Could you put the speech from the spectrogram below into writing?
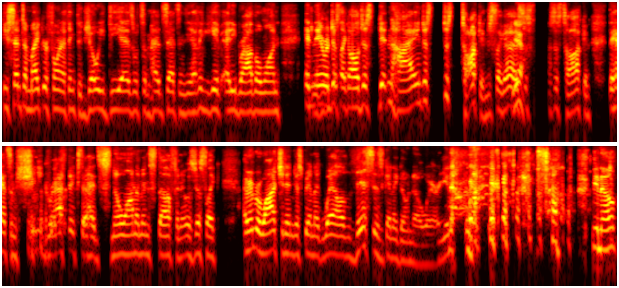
he sent a microphone i think to joey diaz with some headsets and i think he gave eddie bravo one. And they Mhm. were just like all just getting high and just just talking just like oh, Yeah. just let's just talk. And they had some shitty graphics that had snow on them and stuff. And it was just like i remember watching it and just being like well this is gonna go nowhere you know? So, you know?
